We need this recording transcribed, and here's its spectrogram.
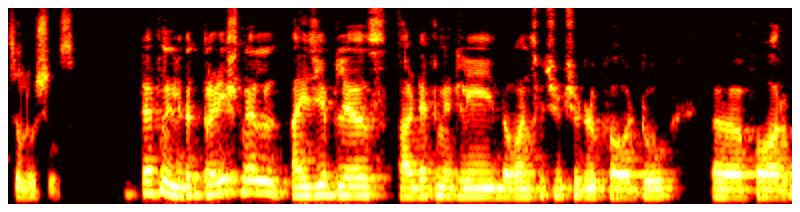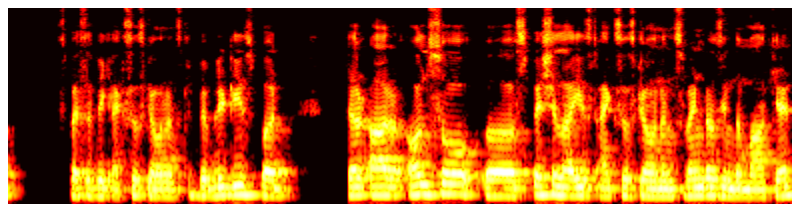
solutions? Definitely. The traditional IGA players are definitely the ones which you should look forward to for specific access governance capabilities, but there are also uh, specialized access governance vendors in the market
